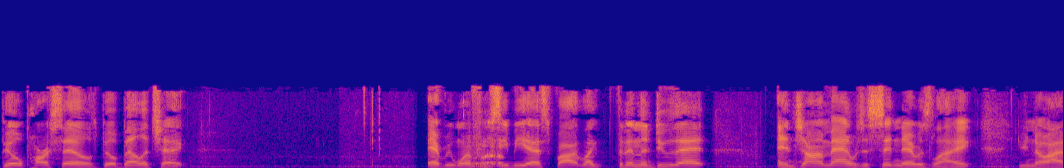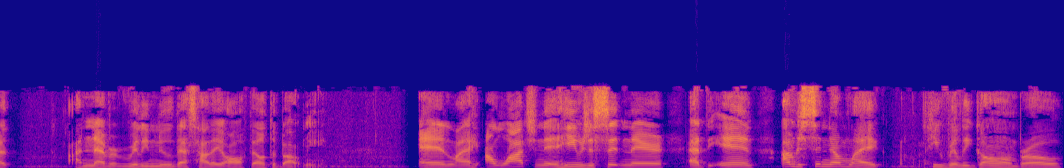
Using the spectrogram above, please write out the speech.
Bill Parcells, Bill Belichick, everyone from CBS, Fox, like for them to do that, and John Madden was just sitting there, was like, you know, I, I never really knew that's how they all felt about me. And like I'm watching it, he was just sitting there at the end. I'm just sitting there, I'm like, he really gone, bro.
